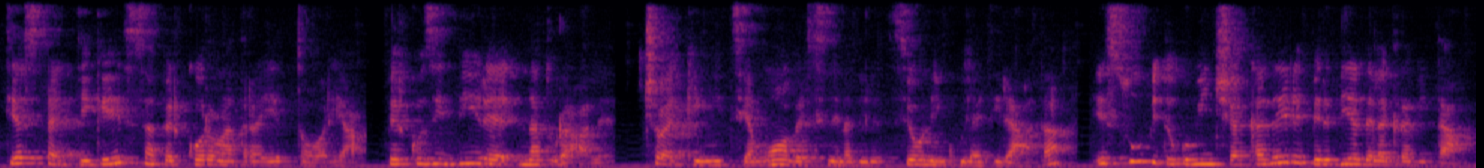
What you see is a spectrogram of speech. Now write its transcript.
ti aspetti che essa percorra una traiettoria, per così dire, naturale, cioè che inizi a muoversi nella direzione in cui l'hai tirata e subito cominci a cadere per via della gravità,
